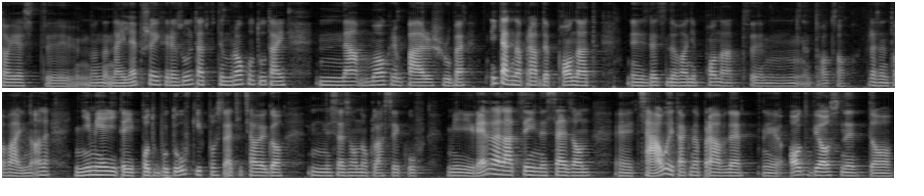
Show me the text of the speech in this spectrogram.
To jest y, no, najlepszy ich rezultat w tym roku tutaj mm, na mokrym Paryż-Roubaix i tak naprawdę ponad, y, zdecydowanie ponad to, co prezentowali. No ale nie mieli tej podbudówki w postaci całego mm, sezonu klasyków. Mieli rewelacyjny sezon, y, cały tak naprawdę od wiosny do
